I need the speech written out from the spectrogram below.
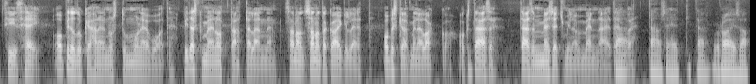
Siis hei, opintotukehan ei nostettu moneen vuoteen. Pitäisikö meidän ottaa tällainen, sanota kaikille, että opiskelijat menee lakkoon. Onko tämä se, tämä se message, millä me mennään eteenpäin? Tämä, tämä on se hetki, tämä rise up.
